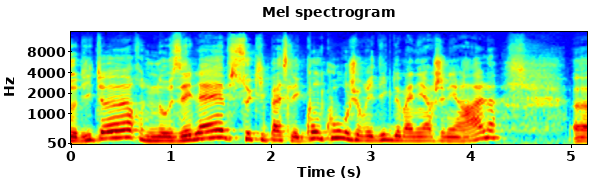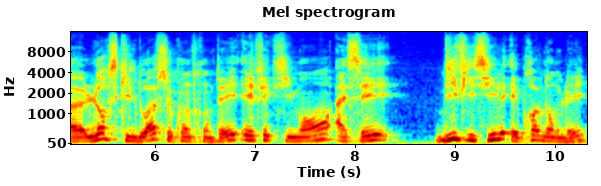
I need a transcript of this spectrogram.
auditeurs, nos élèves, ceux qui passent les concours juridiques de manière générale, euh, lorsqu'ils doivent se confronter effectivement à ces difficiles épreuves d'anglais.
